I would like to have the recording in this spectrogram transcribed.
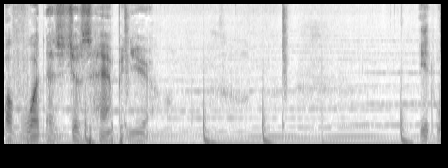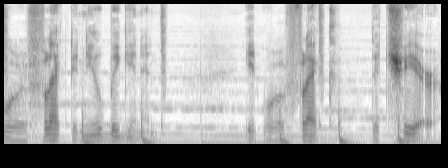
of what has just happened here. It will reflect a new beginning. It will reflect the chair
